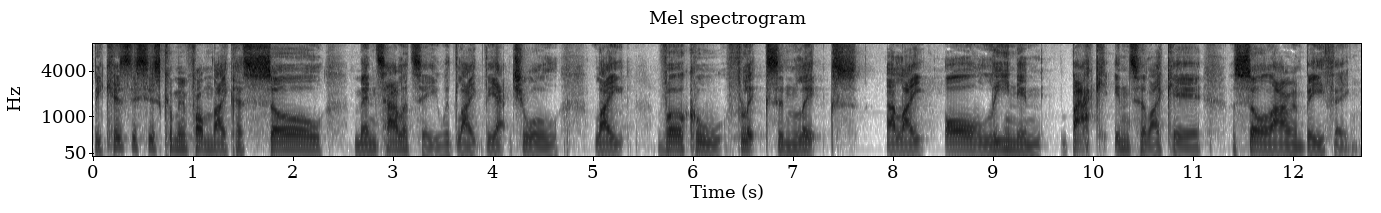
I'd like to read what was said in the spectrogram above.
because this is coming from like a soul mentality with like the actual like vocal flicks and licks are like all leaning back into like a, soul R and B thing.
